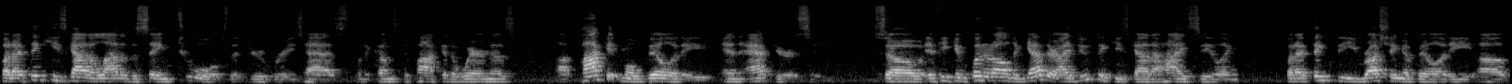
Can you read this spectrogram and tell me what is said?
but I think he's got a lot of the same tools that Drew Brees has when it comes to pocket awareness, uh, pocket mobility, and accuracy. So if he can put it all together, I do think he's got a high ceiling. But I think the rushing ability of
